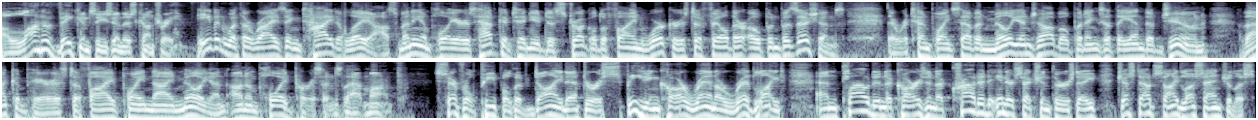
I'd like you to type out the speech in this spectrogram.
a lot of vacancies in this country. Even with a rising tide of layoffs, many employers have continued to struggle to find workers to fill their open positions. There were 10.7 million job openings at the end of June. That compares to 5.9 million unemployed persons that month. Several people have died after a speeding car ran a red light and plowed into cars in a crowded intersection Thursday just outside Los Angeles.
